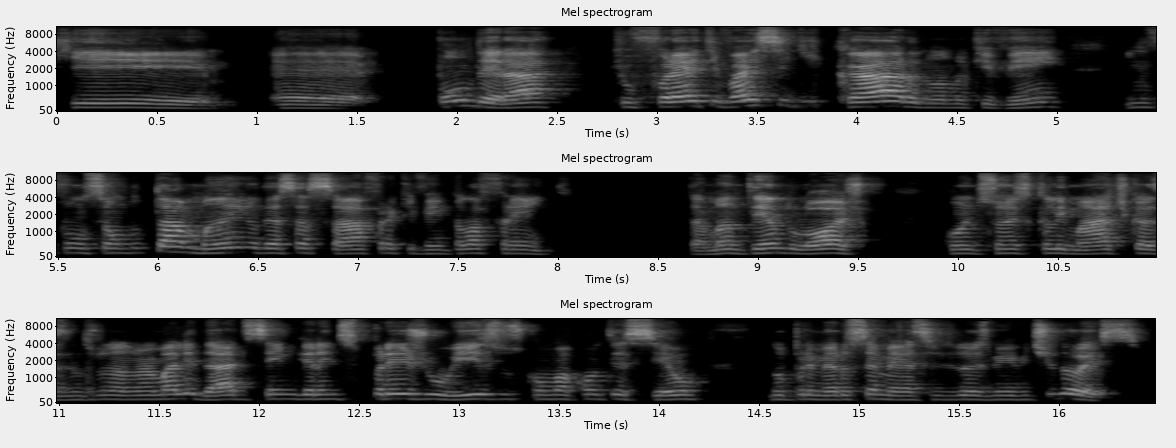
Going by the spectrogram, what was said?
que é, ponderar que o frete vai seguir caro no ano que vem em função do tamanho dessa safra que vem pela frente. Tá? Mantendo, lógico, condições climáticas dentro da normalidade, sem grandes prejuízos, como aconteceu no primeiro semestre de 2022.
